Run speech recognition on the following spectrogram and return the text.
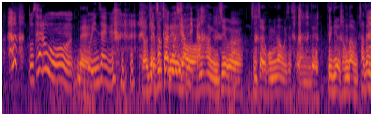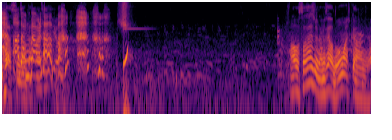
또 새로운 네. 또 인생을 개척해 술자리에서 보시렵니까? 항상 이직을 진짜 고민하고 있었었는데 드디어 정답을 찾은 것 아, 같습니다. 정답을 찾았다. 아우 소세지 냄새가 너무 맛있게 나는데요?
